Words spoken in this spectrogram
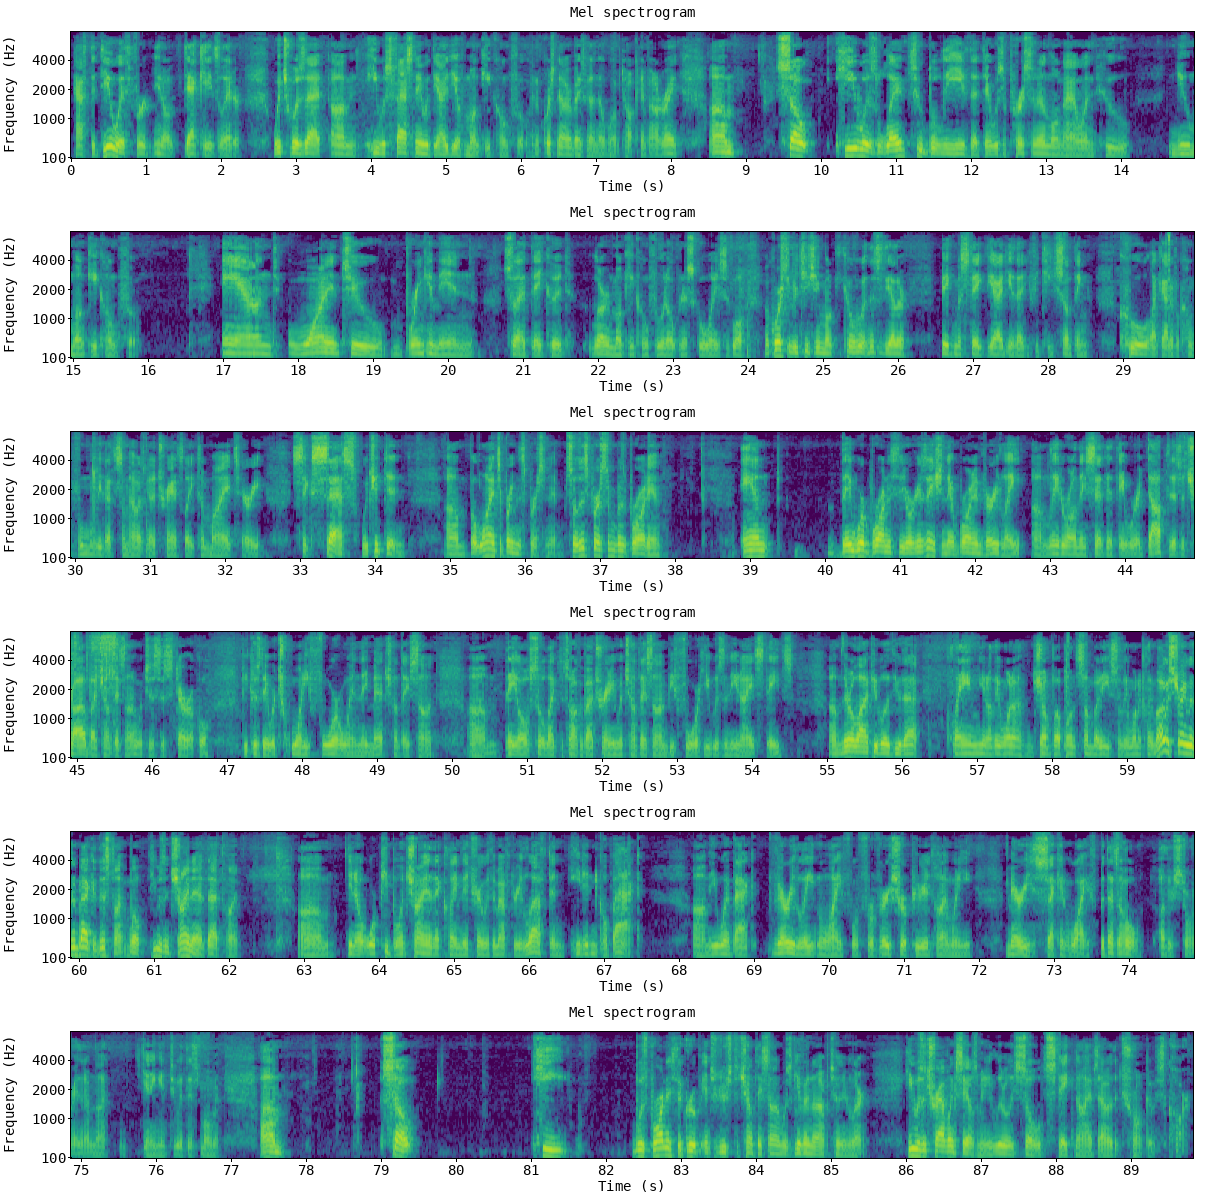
have to deal with for you know decades later, which was that um, he was fascinated with the idea of monkey kung fu, and of course now everybody's gonna know who I'm talking about, right? Um, so he was led to believe that there was a person in Long Island who knew monkey kung fu, and wanted to bring him in so that they could learn monkey kung fu and open a school. And he said, well, of course, if you're teaching monkey kung fu, and this is the other big mistake, the idea that if you teach something cool, like out of a kung fu movie, that somehow is going to translate to monetary success, which it didn't. Um, but wanted to bring this person in. So this person was brought in, and they were brought into the organization. They were brought in very late. Um, later on, they said that they were adopted as a child by Chan Tai San, which is hysterical because they were 24 when they met Chan Tai San. Um, they also like to talk about training with Chan Tai San before he was in the United States. Um, there are a lot of people that do that, claim, you know, they want to jump up on somebody, so they want to claim, I was training with him back at this time. Well, he was in China at that time. Um, you know, or people in China that claim they trained with him after he left and he didn't go back. Um, he went back very late in life for, for a very short period of time when he married his second wife. But that's a whole other story that I'm not getting into at this moment. Um, so he was brought into the group, introduced to Chan Tai San, was given an opportunity to learn. He was a traveling salesman. He literally sold steak knives out of the trunk of his car.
